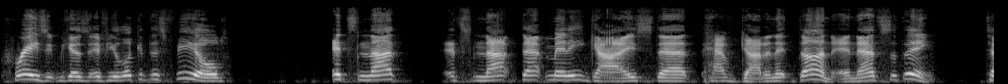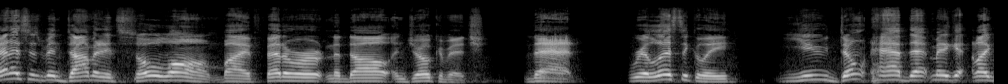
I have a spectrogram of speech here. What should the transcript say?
crazy because if you look at this field, it's not it's not that many guys that have gotten it done, and that's the thing. Tennis has been dominated so long by Federer, Nadal, and Djokovic that realistically, you don't have that many. Like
